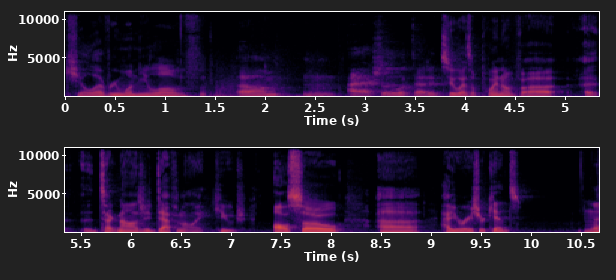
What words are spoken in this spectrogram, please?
kill everyone you love. Um, I actually looked at it too as a point of uh, uh, technology, definitely huge. Also, uh, how you raise your kids. No,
